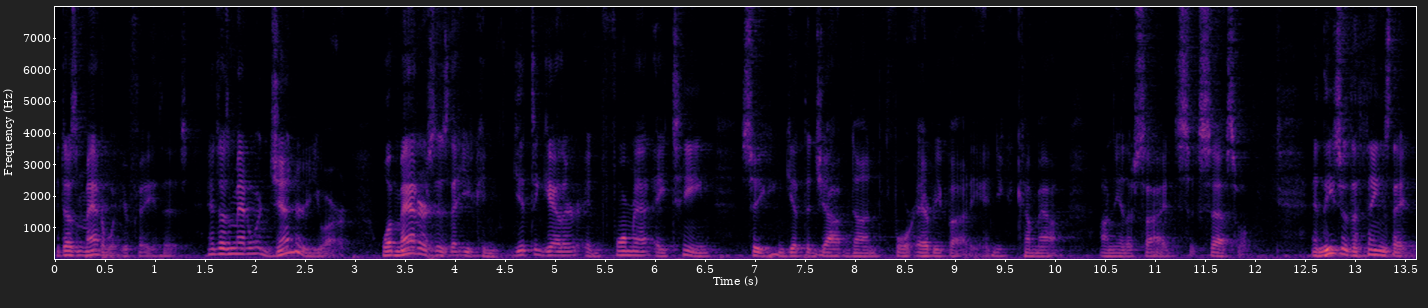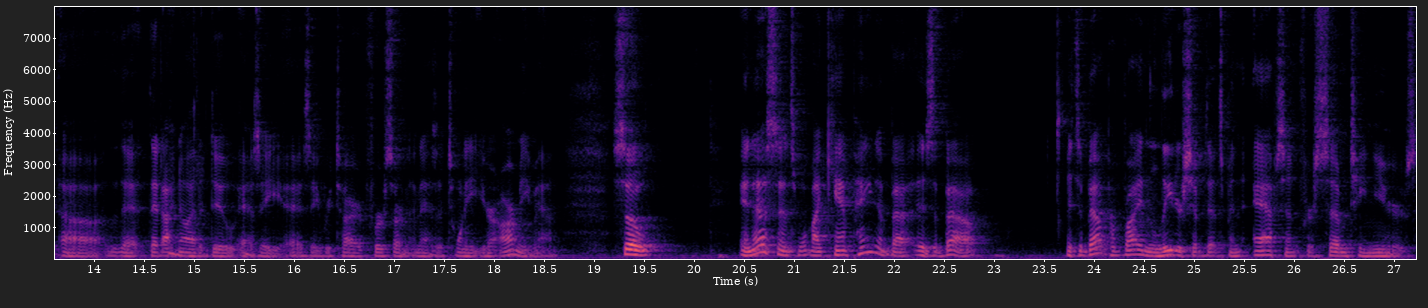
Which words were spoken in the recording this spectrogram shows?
It doesn't matter what your faith is. It doesn't matter what gender you are. What matters is that you can get together and format a team so you can get the job done for everybody and you can come out on the other side successful. And these are the things that, uh, that, that I know how to do as a, as a retired first sergeant and as a 28 year Army man. So, in essence, what my campaign about is about, it's about providing leadership that's been absent for 17 years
